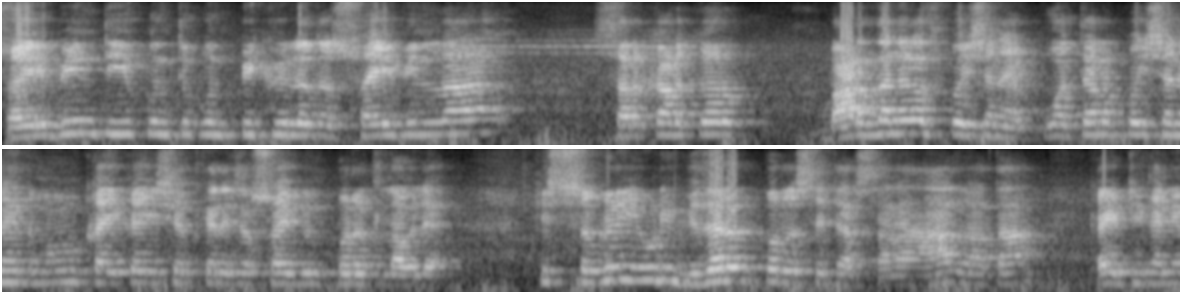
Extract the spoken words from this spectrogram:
सोयाबीन ती इकून तिकून पिकविलं तर सोयाबीनला सरकारकर बारदाण्यालाच पैसे नाही पोत्याला पैसे नाहीत म्हणून काही काही शेतकऱ्याच्या सोयाबीन परत लावल्या. ही सगळी एवढी विदारक परिस्थिती असताना आज आता काही ठिकाणी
